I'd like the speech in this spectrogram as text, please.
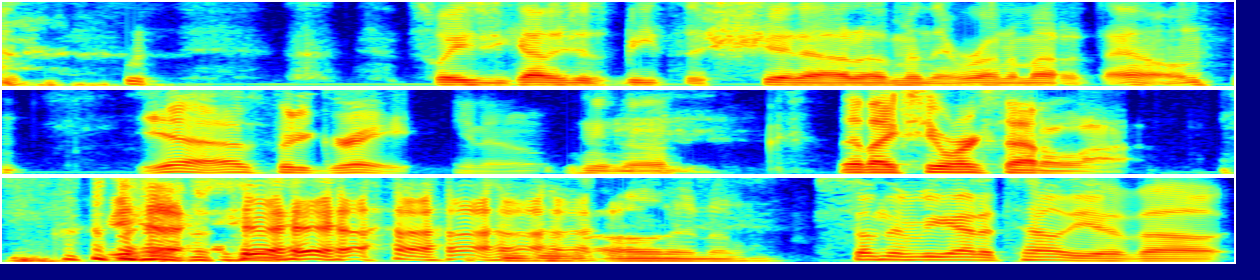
of just, Swayze kind of just beats the shit out of them and they run them out of town. yeah that was pretty great you know. You know, They're like she works out a lot. yeah. He's just owning them. something we got to tell you about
